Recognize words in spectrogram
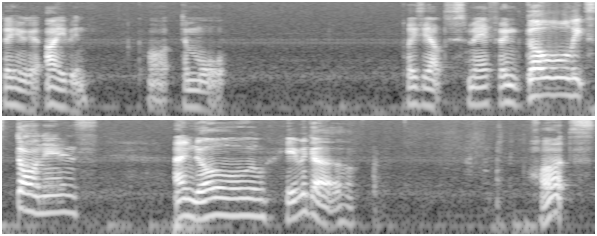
So here we go. Ivan. Caught the more. Plays it out to Smith and goal. It's Donis. And oh, here we go. Hearts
